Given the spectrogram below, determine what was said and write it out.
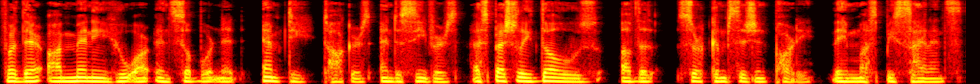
For there are many who are insubordinate empty talkers and deceivers, especially those of the circumcision party. They must be silenced,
